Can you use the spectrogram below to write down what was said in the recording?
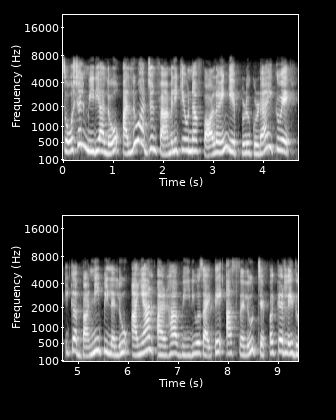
సోషల్ మీడియాలో అల్లు అర్జున్ ఫ్యామిలీకి ఉన్న ఫాలోయింగ్ ఎప్పుడు కూడా ఎక్కువే. ఇక బన్నీ పిల్లలు అయాన్ అర్హా వీడియోస్ అయితే అస్సలు చెప్పక్కర్లేదు.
